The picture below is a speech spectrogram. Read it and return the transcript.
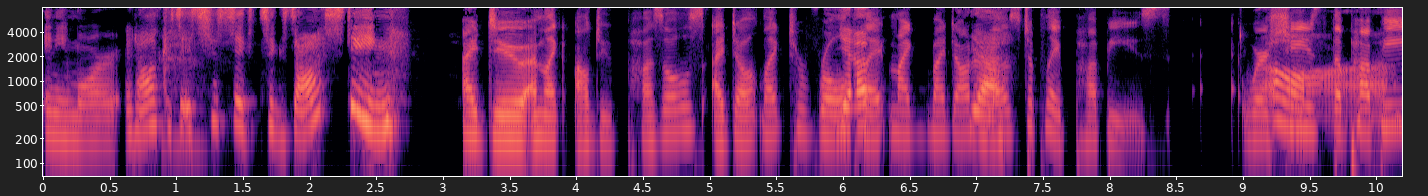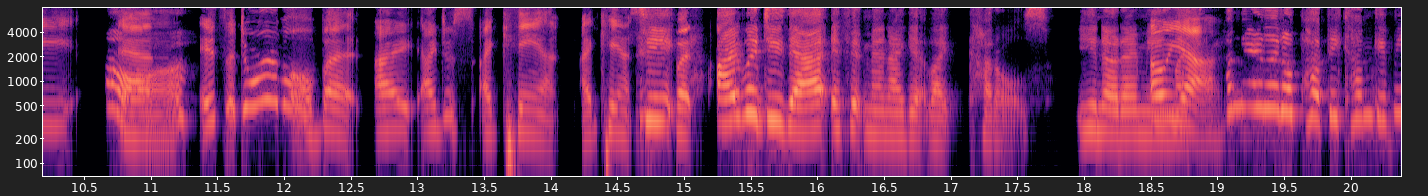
anymore at all because it's just it's exhausting. I do. I'm like, I'll do puzzles. I don't like to role Yep. play. My my daughter Yeah. loves to play puppies, where she's the puppy, And it's adorable. But I I just I can't. I can't. See, but I would do that if it meant I get like cuddles. You know what I mean? Oh, Like, yeah. Come here, little puppy. Come give me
